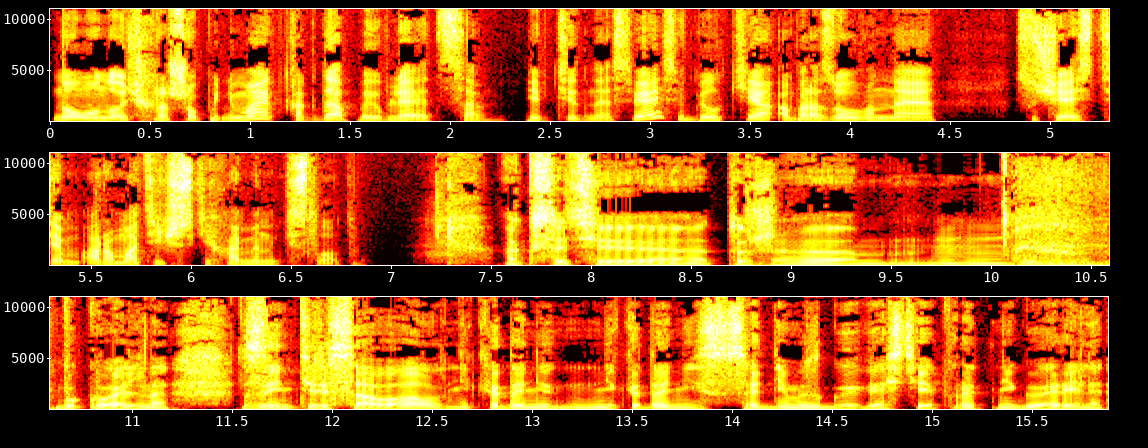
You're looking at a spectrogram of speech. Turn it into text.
но он очень хорошо понимает, когда появляется пептидная связь в белке, образованная с участием ароматических аминокислот. А, кстати, тоже буквально заинтересовал, никогда, никогда ни с одним из гостей про это не говорили,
